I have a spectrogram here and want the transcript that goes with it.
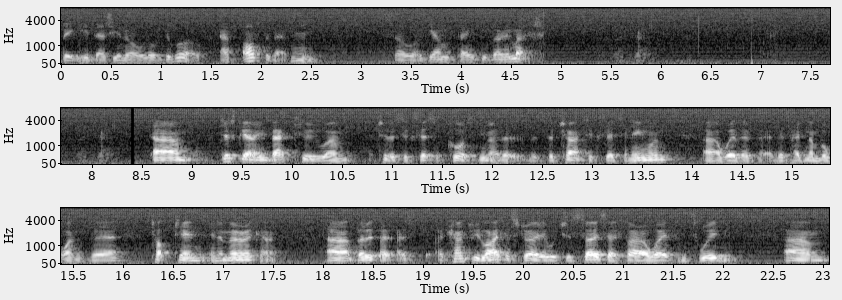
big hit, as you know, all over the world af- after that. Mm. So again, thank you very much. Um, just going back to um, to the success, of course, you know the, the, the chart success in England, uh, where they've, they've had number ones there, top ten in America, uh, but a, a, a country like Australia, which is so so far away from Sweden, um,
